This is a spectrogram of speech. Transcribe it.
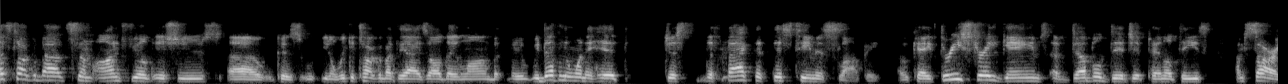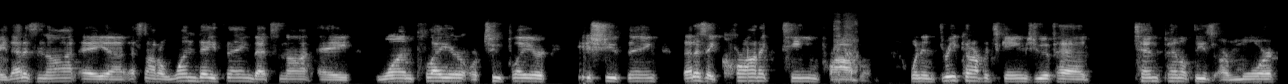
let's talk about some on-field issues because uh, you know we could talk about the eyes all day long, but we definitely want to hit just the fact that this team is sloppy. Okay, three straight games of double-digit penalties. I'm sorry, that is not a uh, that's not a one-day thing. That's not a one-player or two-player issue thing. That is a chronic team problem. When in three conference games you have had ten penalties or more,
